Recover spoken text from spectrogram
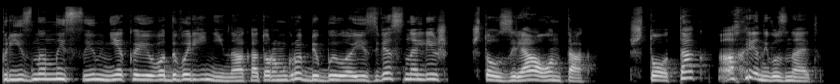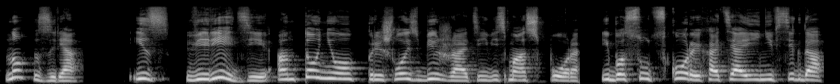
признанный сын некоего дворянина, о котором Гробби было известно лишь, что зря он так. Что так? А хрен его знает. Но зря. Из Вередии Антонио пришлось бежать и весьма споро, ибо суд скорый, хотя и не всегда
